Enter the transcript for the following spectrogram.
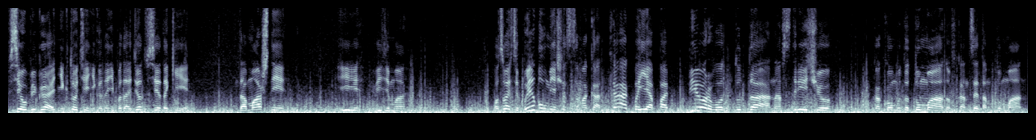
все убегают. Никто тебе никогда не подойдет, все такие домашние. И, видимо... Вот смотрите, был бы у меня сейчас самокат, как бы я попер вот туда, навстречу какому-то туману, в конце там туман.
